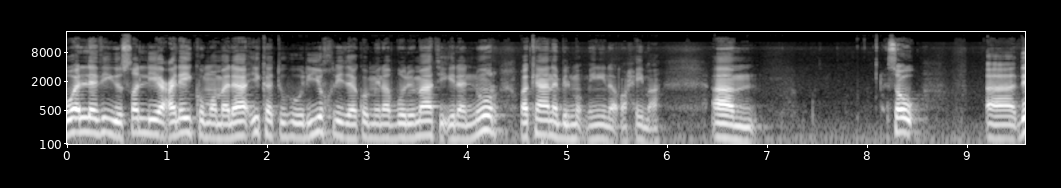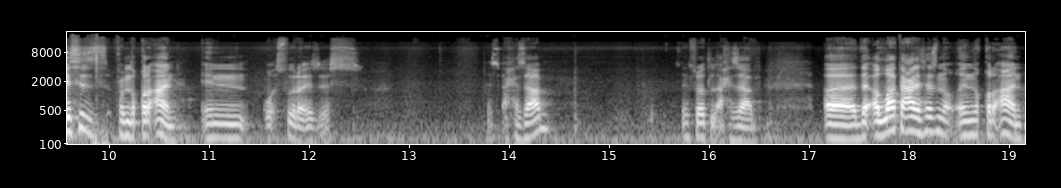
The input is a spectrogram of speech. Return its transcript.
هو الذي يصلي عليكم وملائكته ليخرجكم من الظلمات إلى النور وكان بالمؤمنين رحيما. Um, so, uh, this is from the Quran. In what surah is this? It's Ahzab. in Surah Al Ahzab. Uh, Allah Ta'ala says in the, in the Quran,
